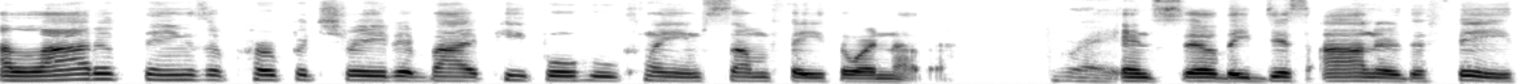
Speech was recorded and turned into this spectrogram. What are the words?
a lot of things are perpetrated by people who claim some faith or another. Right. And so they dishonor the faith,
